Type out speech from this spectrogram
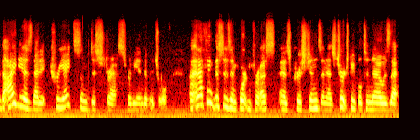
the idea is that it creates some distress for the individual. And I think this is important for us as Christians and as church people to know is that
